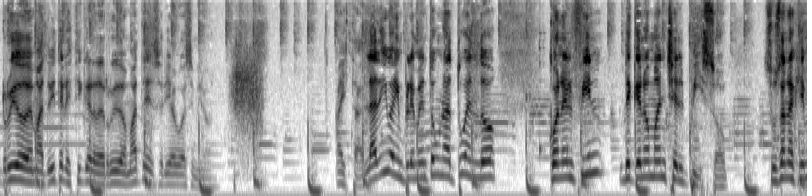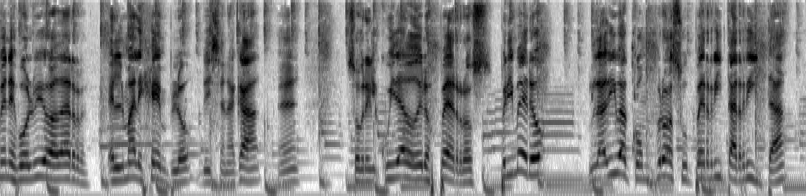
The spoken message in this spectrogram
Ruido de mate. ¿Viste el sticker de ruido de mate? Sería algo así, mira. Ahí está. La diva implementó un atuendo con el fin de que no manche el piso. Susana Jiménez volvió a dar el mal ejemplo, dicen acá, ¿eh? sobre el cuidado de los perros. Primero, la diva compró a su perrita Rita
